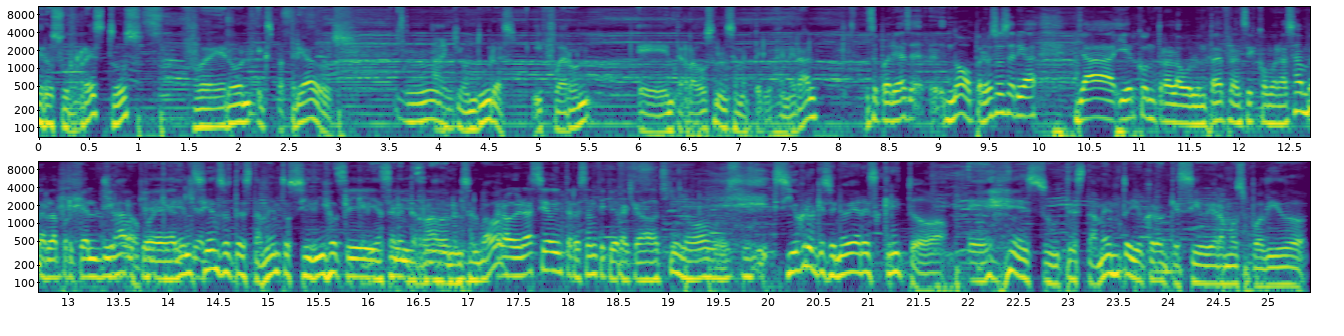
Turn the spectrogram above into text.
Pero sus restos fueron expatriados aquí a Honduras y fueron eh, enterrados en el cementerio general. Se podría hacer. No, pero eso sería ya ir contra la voluntad de Francisco Morazán, ¿verdad? Porque él dijo que. Porque él, sí en su testamento sí dijo que quería ser enterrado en El Salvador. Pero hubiera sido interesante que hubiera quedado aquí, ¿no? Sí, yo creo que si no hubiera escrito eh, su testamento, yo creo que sí hubiéramos podido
